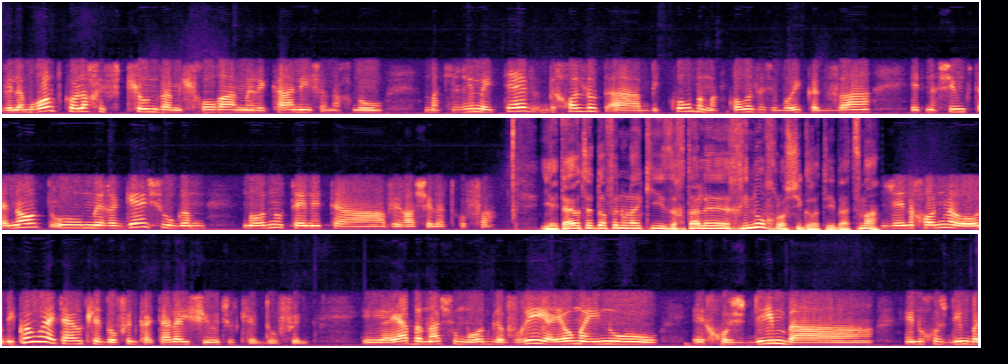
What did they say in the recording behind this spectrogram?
ולמרות כל החפצון והמסחור האמריקני שאנחנו מכירים היטב, בכל זאת הביקור במקום הזה שבו היא כתבה את נשים קטנות הוא מרגש, הוא גם מאוד נותן את האווירה של התקופה. היא הייתה יוצאת דופן אולי כי היא זכתה לחינוך לא שגרתי בעצמה. זה נכון מאוד. היא קודם כל הייתה יוצאת דופן, כי הייתה לה אישיות יוצאת דופן. היה בה משהו מאוד גברי, היום היינו אה, חושדים בה, היינו חושדים בה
